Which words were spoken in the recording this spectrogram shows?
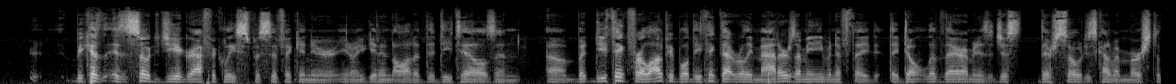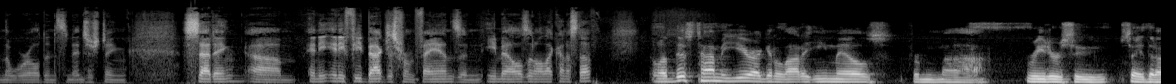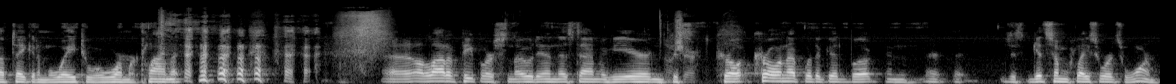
because it's so geographically specific in your you know you get into a lot of the details and um, but do you think for a lot of people, do you think that really matters? I mean, even if they they don't live there, I mean, is it just they're so just kind of immersed in the world and it's an interesting setting? Um, any any feedback just from fans and emails and all that kind of stuff? Well, this time of year, I get a lot of emails from uh, readers who say that I've taken them away to a warmer climate. uh, a lot of people are snowed in this time of year and oh, just sure. curl, curling up with a good book and uh, just get someplace where it's warm.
